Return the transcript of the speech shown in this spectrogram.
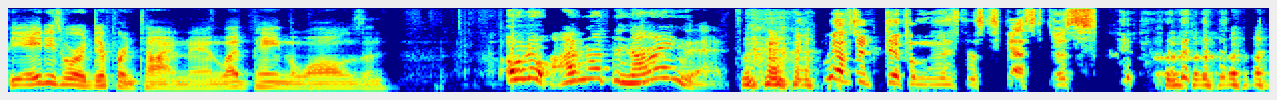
the '80s were a different time, man. Lead paint in the walls and. Oh no, I'm not denying that. we have to dip them in this asbestos.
